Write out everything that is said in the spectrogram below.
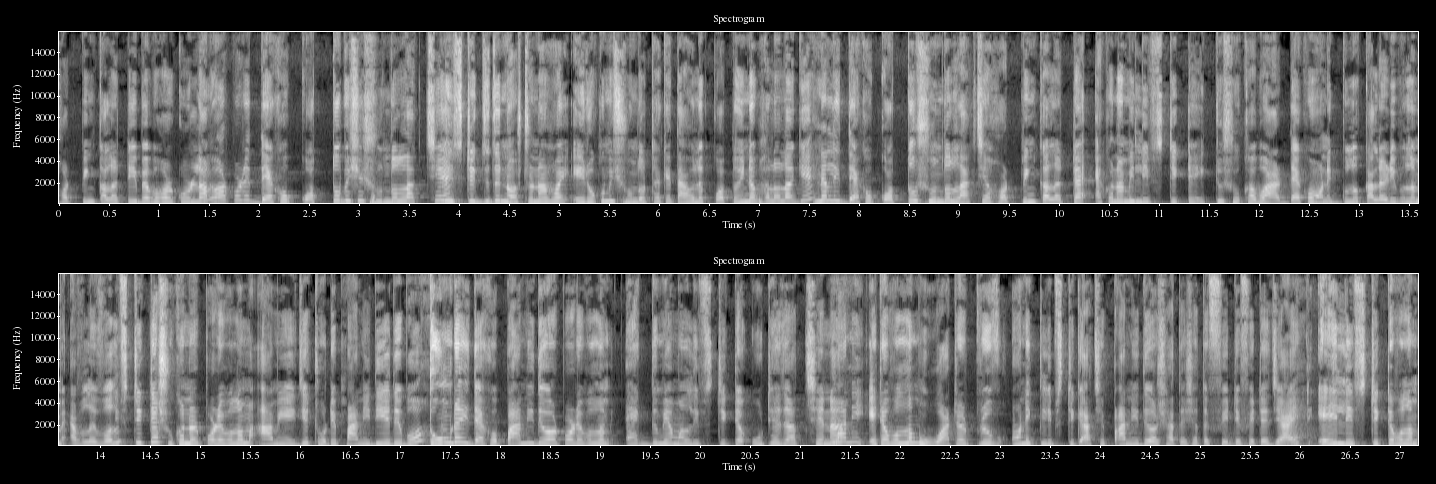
হট পিঙ্ক কালারটাই ব্যবহার করলাম। তারপরে দেখো কত বেশি সুন্দর লাগছে। লিপস্টিক যদি নষ্ট না হয়, এরকমই সুন্দর থাকে তাহলে কতই না ভালো লাগে? ফাইনালি দেখো কত সুন্দর লাগছে হট পিঙ্ক কালারটা এখন আমি লিপস্টিকটা একটু শুকাবো, আর দেখো অনেকগুলো কালারই বললাম অ্যাভেলেবল লিপস্টিকটা শুকানোর পরে বললাম, আমি এই যে ঠোঁটে পানি দিয়ে দেবো। তোমরাই দেখো, পানি দেওয়ার পরে বললাম, একদমই আমার লিপস্টিকটা উঠে যাচ্ছে না। মানে এটা বললাম ওয়াটার প্রুফ অনেক লিপস্টিক আছে, পানি দেওয়ার সাথে সাথে ফেটে ফেটে যায়। এই লিপস্টিকটা বললাম,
